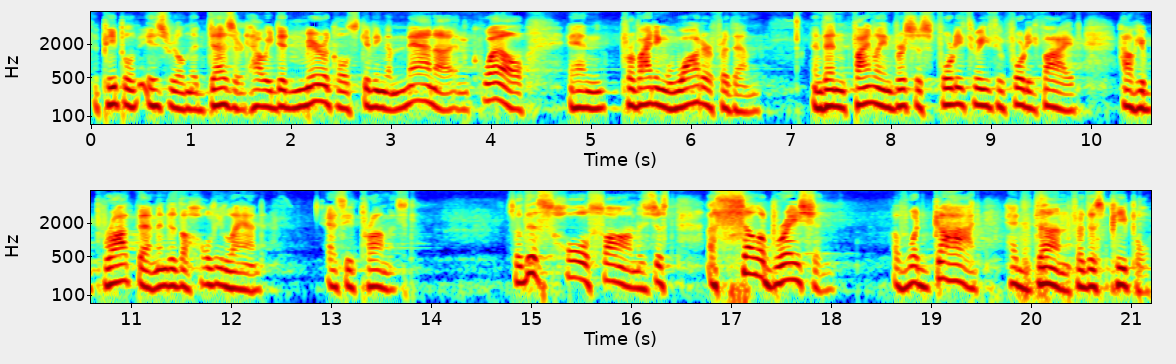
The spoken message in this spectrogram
the people of Israel in the desert, how he did miracles, giving them manna and quail and providing water for them. And then finally, in verses 43 through 45, how he brought them into the Holy Land as he'd promised. So, this whole psalm is just a celebration of what God had done for this people.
